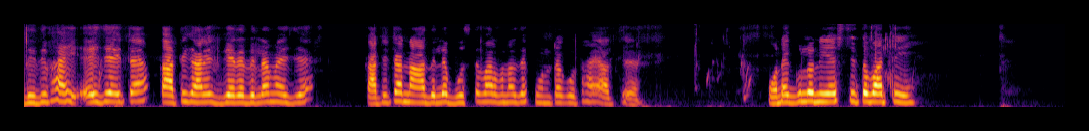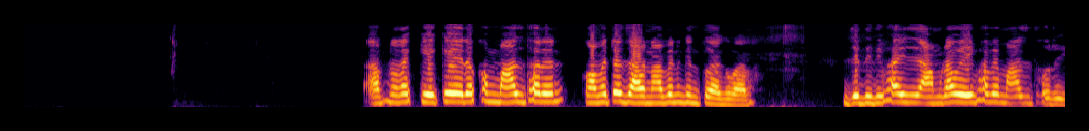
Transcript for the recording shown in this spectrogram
দিদি ভাই, এই যে এটা কাটি গাড়ি গেড়ে দিলাম, এই যে। কাঠিটা না দিলে বুঝতে পারব না যে কোনটা কোথায় আছে। অনেকগুলো নিয়ে এসছি তো বাটি। আপনারা কে কে এরকম মাছ ধরেন? কমেন্টে জানাবেন কিন্তু একবার। যে দিদি ভাই, আমরাও এইভাবে মাছ ধরি।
